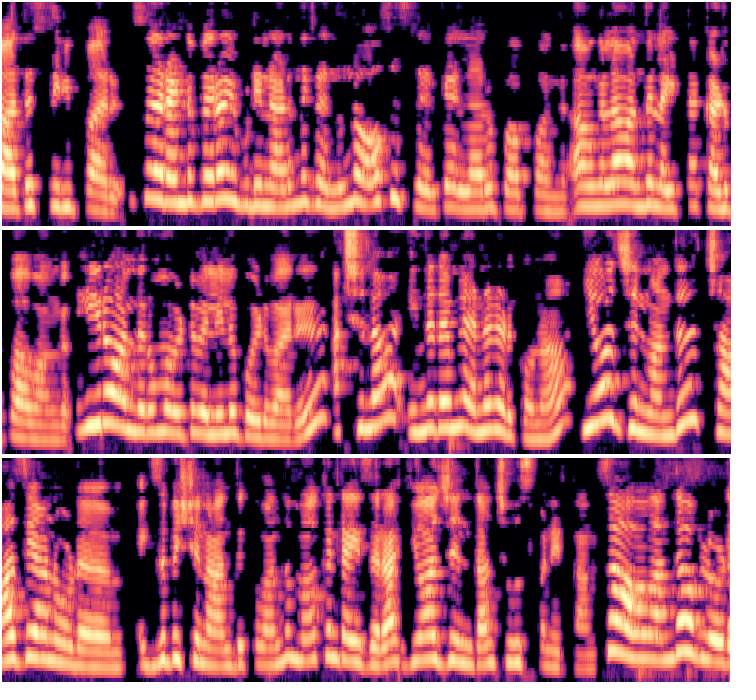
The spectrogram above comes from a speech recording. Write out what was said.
பார்த்து சிரிப்பாரு. சோ ரெண்டு பேரும் இப்படி நடந்துக்கிறது வந்து ஆபீஸ்ல இருக்க எல்லாரும் பார்ப்பாங்க. அவங்க எல்லாம் வந்து லைட்டா கடுப்பாவாங்க. ஹீரோ அந்த ரூமை விட்டு வெளியில போயிடுவாரு. ஆக்சுவலா இந்த டைம்ல என்ன நடக்கும்னா யோஜின் வந்து சாசியானோட எக்ஸிபிஷன் அதுக்கு வந்து மர்கன்டைசரா ஹியோஜின் தான் சூஸ் பண்ணிருக்காங்க. சோ அவ வந்து அவளோட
